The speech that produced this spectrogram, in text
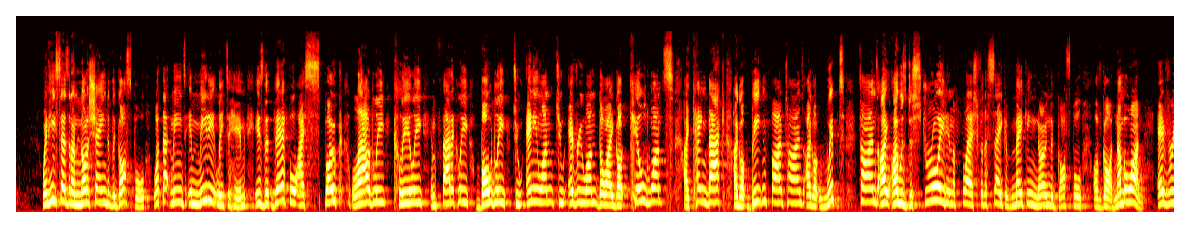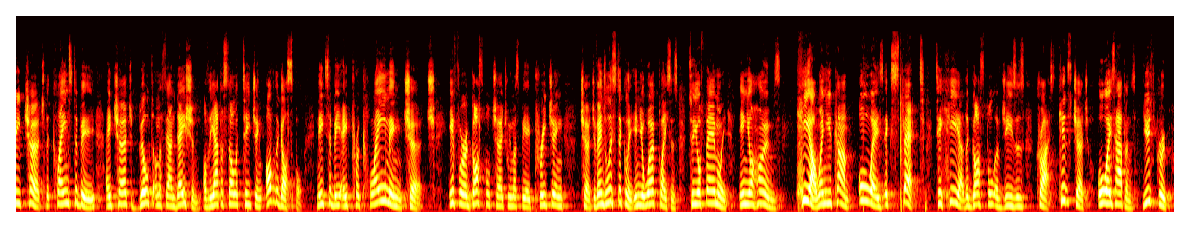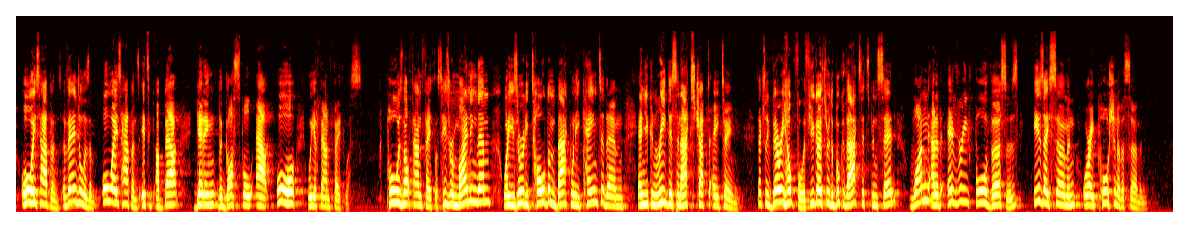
When he says that I'm not ashamed of the gospel, what that means immediately to him is that therefore I spoke loudly, clearly, emphatically, boldly to anyone, to everyone. Though I got killed once, I came back, I got beaten five times, I got whipped times, I, I was destroyed in the flesh for the sake of making known the gospel of God. Number one, every church that claims to be a church built on the foundation of the apostolic teaching of the gospel needs to be a proclaiming church. If we're a gospel church, we must be a preaching church. Evangelistically, in your workplaces, to your family, in your homes. Here, when you come, always expect to hear the gospel of Jesus Christ. Kids' church always happens. Youth group always happens. Evangelism always happens. It's about getting the gospel out, or we are found faithless. Paul was not found faithless. He's reminding them what he's already told them back when he came to them. And you can read this in Acts chapter 18. It's actually very helpful. If you go through the book of Acts, it's been said one out of every four verses is a sermon or a portion of a sermon.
